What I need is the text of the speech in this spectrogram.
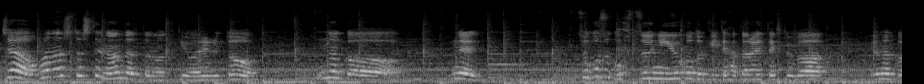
じゃあお話として何だったのって言われるとなんかねそこそこ普通に言うこと聞いて働いた人が「いやなんか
